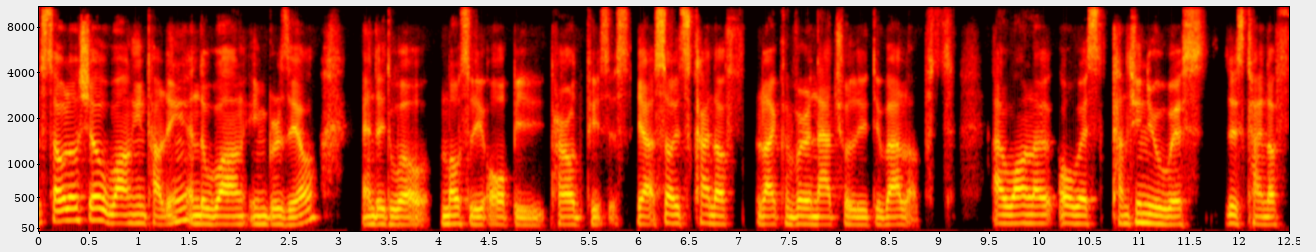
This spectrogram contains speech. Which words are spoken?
solo show, one in Tallinn and one in Brazil and it will mostly all be pearled pieces. Yeah, so it's kind of like very naturally developed. I want to always continue with this kind of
